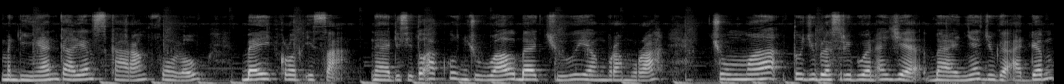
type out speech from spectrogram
mendingan kalian sekarang follow by Cloud Isa. Nah, di situ aku jual baju yang murah-murah, cuma 17 ribuan aja. Bahannya juga adem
